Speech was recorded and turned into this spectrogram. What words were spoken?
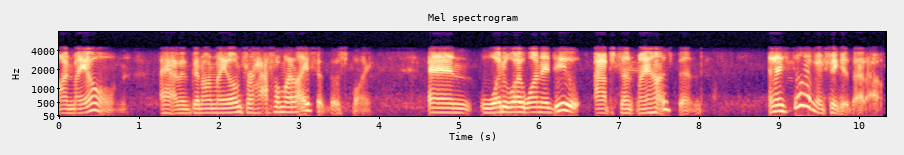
on my own. I haven't been on my own for half of my life at this point. And what do I want to do absent my husband? And I still haven't figured that out.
